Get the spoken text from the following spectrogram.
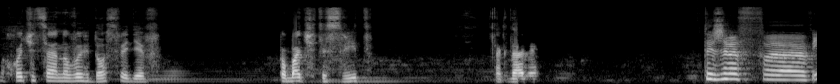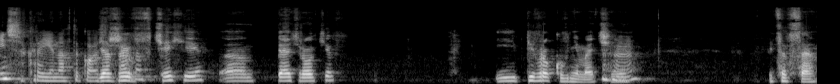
хочеться нових досвідів, побачити світ так далі. Ти жив в інших країнах також? Я правда? жив в Чехії 5 років і півроку в Німеччині. Uh-huh. І це все.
